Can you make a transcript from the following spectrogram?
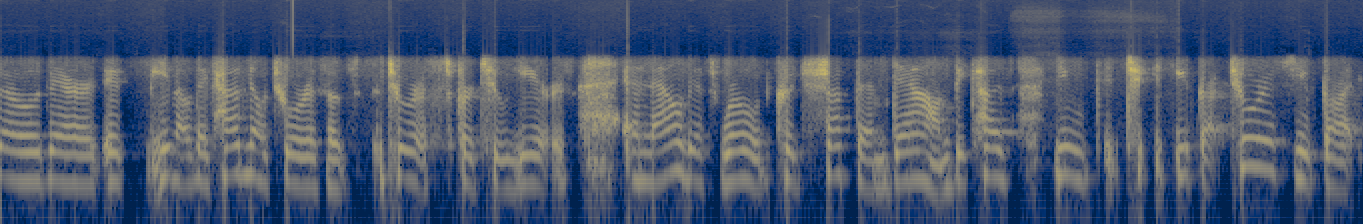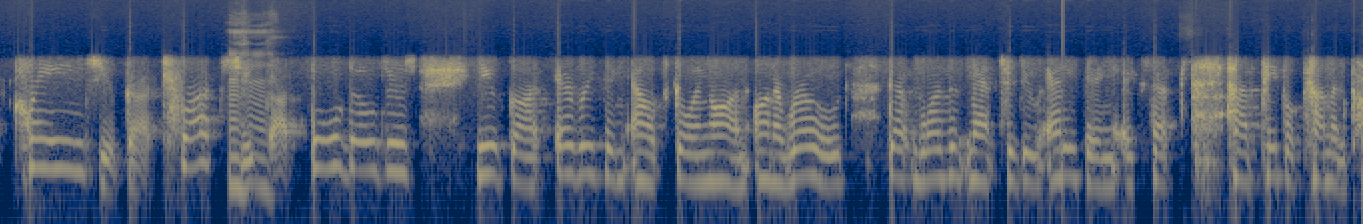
So they're, it, you know, they've had no tourism, tourists for two years, and now this road could shut them down because you you've got tourists, you've got cranes, you've got trucks, mm-hmm. you've got bulldozers, you've got everything else going on on a road that wasn't meant to do anything except have people come and park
